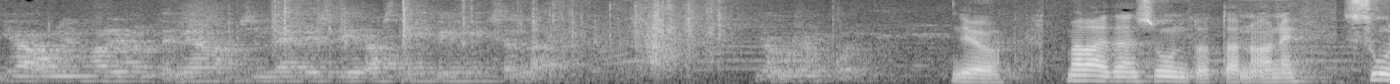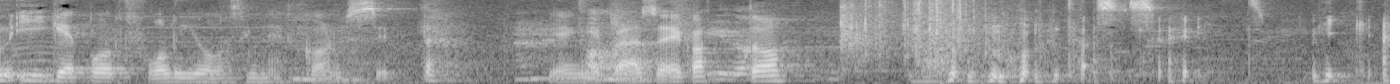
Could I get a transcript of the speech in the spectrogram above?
ja olin harjoittelijana silleen ristiin joku Joo. Mä laitan sun, tota, no, niin, sun IG-portfolio sinne kans sitten. Jengi pääsee kattoo. Monta seit. Mikä?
